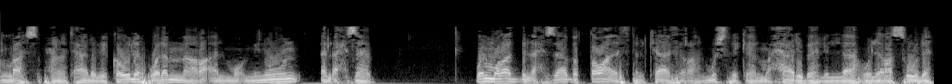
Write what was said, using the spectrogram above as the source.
الله سبحانه وتعالى بقوله ولما رأى المؤمنون الأحزاب والمراد بالأحزاب الطوائف الكافرة المشركة المحاربة لله ولرسوله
